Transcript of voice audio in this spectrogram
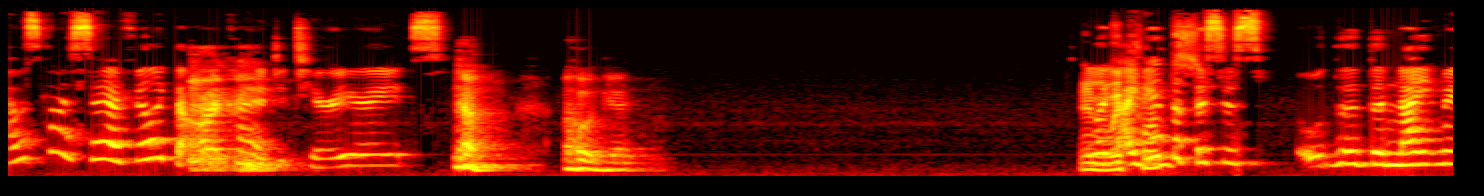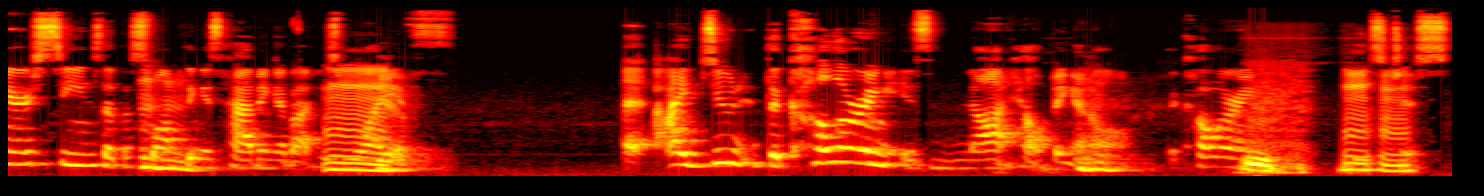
I was gonna say, I feel like the art kind of deteriorates. oh, okay. In like which I get ones? that this is the the nightmare scenes that the swamp Mhm. thing is having about his Mm. wife. I- I do. The coloring is not helping at all. The coloring Mm. is just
